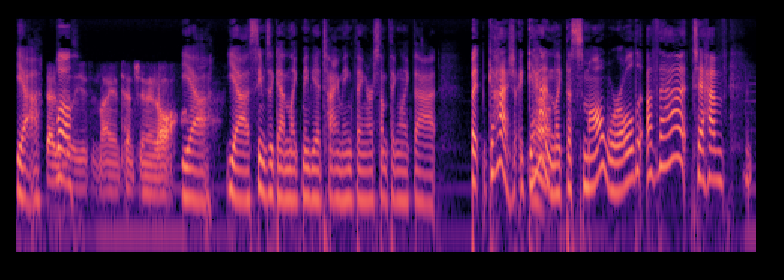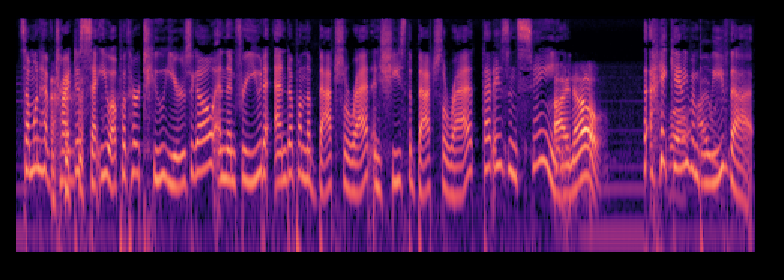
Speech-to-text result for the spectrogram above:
Yeah. that well, really isn't my intention at all. yeah. Yeah. Seems again like maybe a timing thing or something like that. But gosh, again, No. like the small world of that to have someone have tried to set you up with her two years ago and then for you to end up on The Bachelorette and she's the Bachelorette, that is insane. I know. I can't Well, even I believe that.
